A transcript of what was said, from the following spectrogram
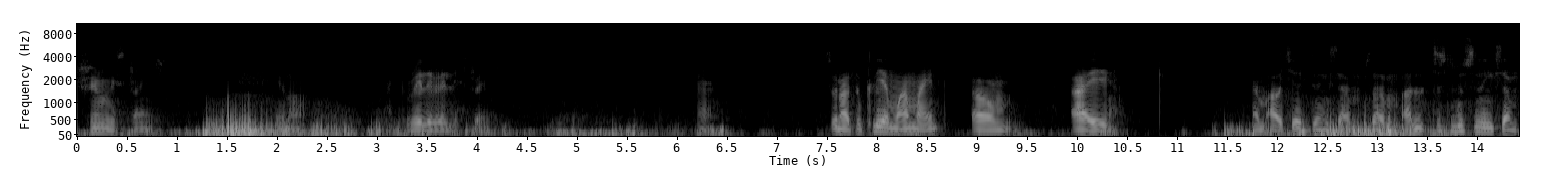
extremely strange. You know, really, really strange. Hmm. So now to clear my mind, um, I am out here doing some some uh, just loosening some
